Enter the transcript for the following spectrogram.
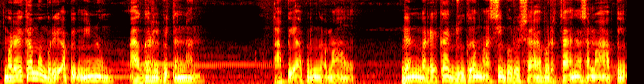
Mereka memberi Apip minum agar lebih tenang. Tapi Apip nggak mau. Dan mereka juga masih berusaha bertanya sama Apip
